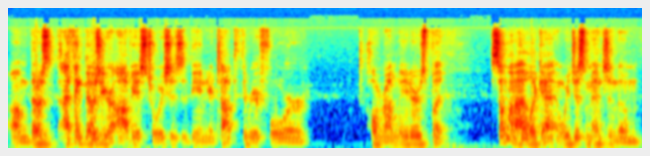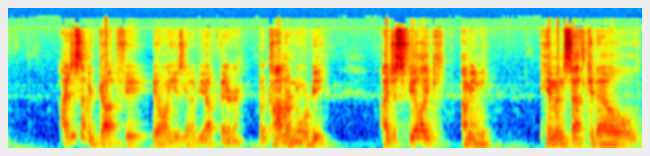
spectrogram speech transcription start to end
Um, those I think those are your obvious choices to be in your top three or four home run leaders. But someone I look at, and we just mentioned him, I just have a gut feeling he's going to be up there. But Connor Norby, I just feel like I mean, him and Seth Caddell,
